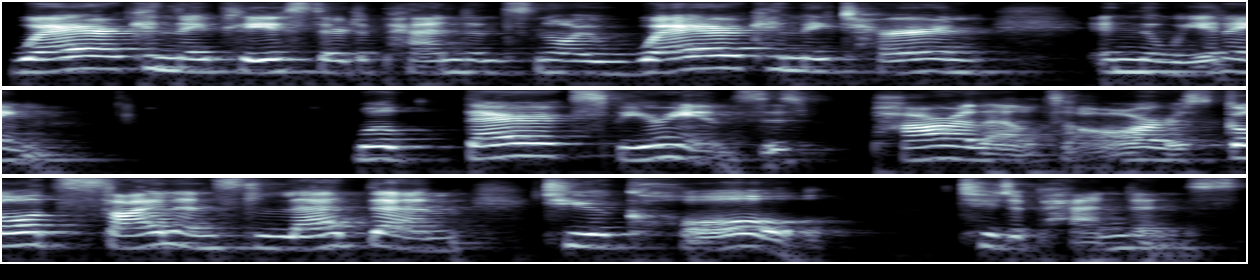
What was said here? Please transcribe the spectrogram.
Where can they place their dependence now? Where can they turn in the waiting? Well, their experience is parallel to ours. God's silence led them to a call to dependence.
